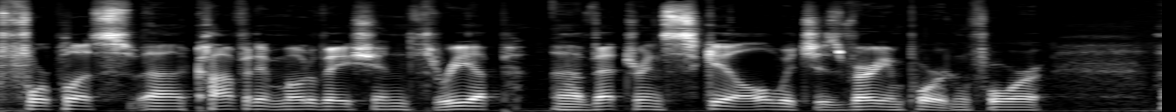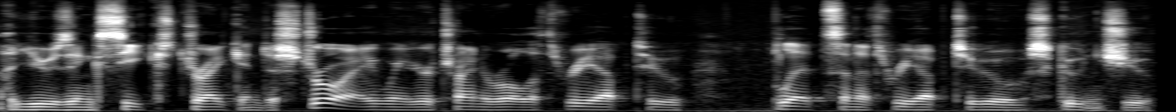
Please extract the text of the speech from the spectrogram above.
four plus uh, confident motivation, three up uh, veteran skill, which is very important for uh, using seek, strike, and destroy when you're trying to roll a three up to blitz and a three up to scoot and shoot.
